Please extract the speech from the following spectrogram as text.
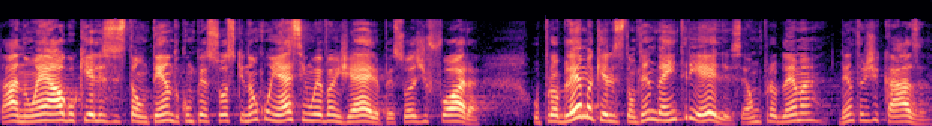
tá? não é algo que eles estão tendo com pessoas que não conhecem o Evangelho, pessoas de fora. O problema que eles estão tendo é entre eles, é um problema dentro de casa.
